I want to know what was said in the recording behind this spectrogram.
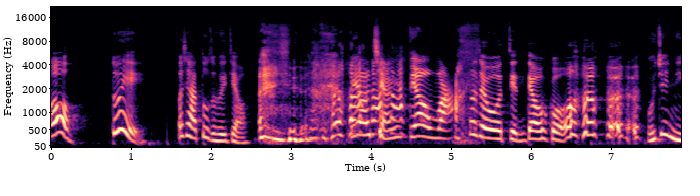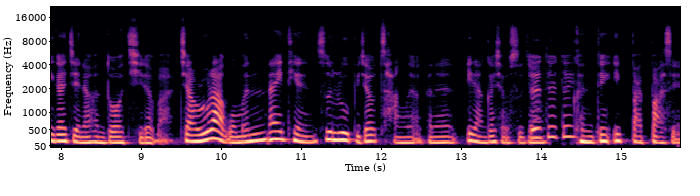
哦，对。而且他肚子会叫，不要强 调嘛。而且我剪掉过。我觉得你应该剪了很多期了吧？假如啦，我们那一天是录比较长的，可能一两个小时这样，对对对，肯定一百八十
